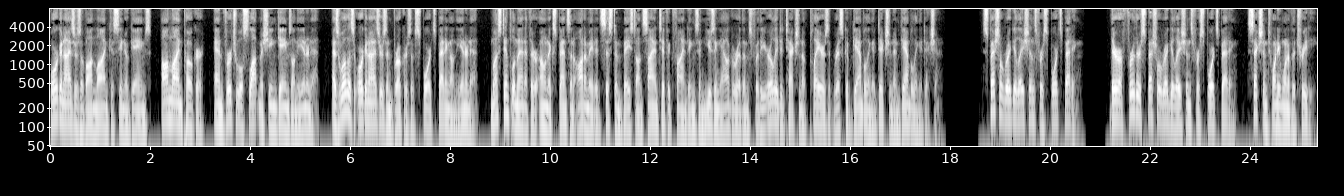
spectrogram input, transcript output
Organizers of online casino games, online poker, and virtual slot machine games on the Internet, as well as organizers and brokers of sports betting on the Internet, must implement at their own expense an automated system based on scientific findings and using algorithms for the early detection of players at risk of gambling addiction and gambling addiction. Special regulations for sports betting. There are further special regulations for sports betting, Section 21 of the treaty.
